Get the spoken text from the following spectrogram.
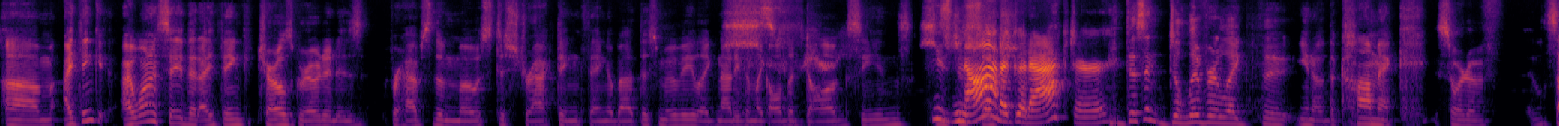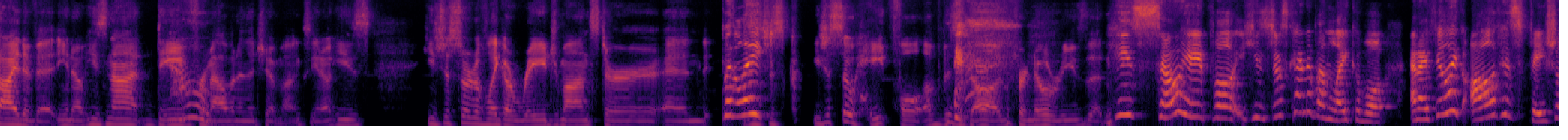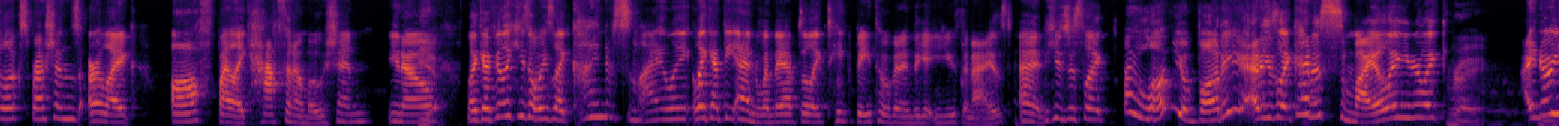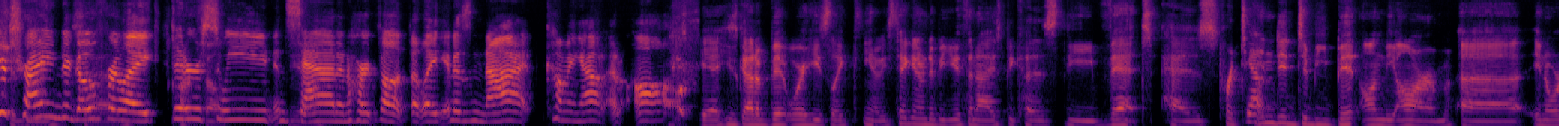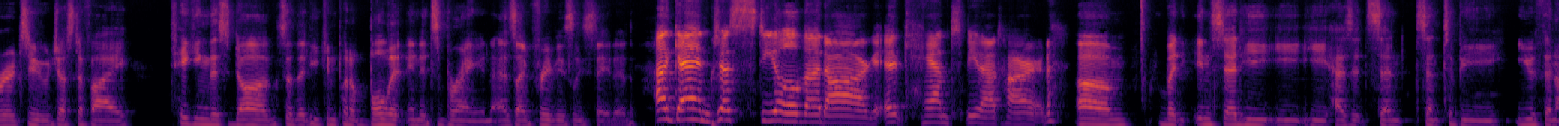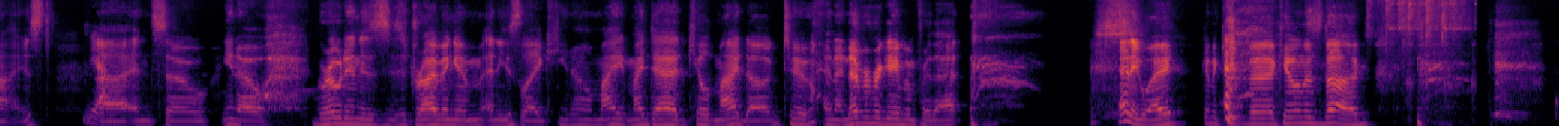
Um, I think I want to say that I think Charles Grodin is perhaps the most distracting thing about this movie. Like, not even like all the dog scenes. he's, just not a good actor. He doesn't deliver like the you know the comic sort of side of it. You know, he's not Dave from Alvin and the Chipmunks. You know, he's he's just sort of like a rage monster, and But like, he's just he's just so hateful of this dog for no reason. He's so hateful. He's just kind of unlikable. And I feel like all of his facial expressions are like off by like half an emotion, you know? Yeah. Like I feel like he's always like kind of smiling. Like at the end when they have to like take Beethoven in to get euthanized. And he's just like, I love you, buddy. And he's like kind of smiling. And you're like, Right. I know You you're trying to go for sad, like heartfelt. bittersweet and Yeah. sad and heartfelt, but like it is not coming out at all. Yeah, he's got a bit where he's like, you know, he's taking him to be euthanized because the vet has pretended to be bit on the arm uh, in order to justify taking this dog so that he can put a bullet in its brain, as I previously stated. Again, just steal the dog. It can't be that hard. Um, but instead, he he he has it sent sent to be euthanized. Yeah. Uh, and so, you know, Grodin is, is driving him and he's like, you know, my my dad killed my dog too, and I never forgave him for that. anyway, gonna keep uh, killing this dog.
